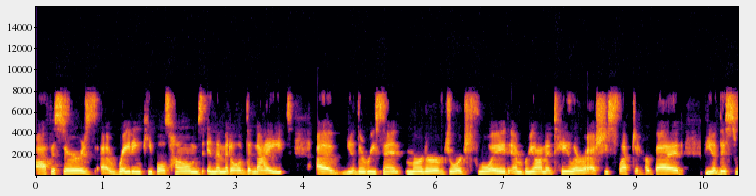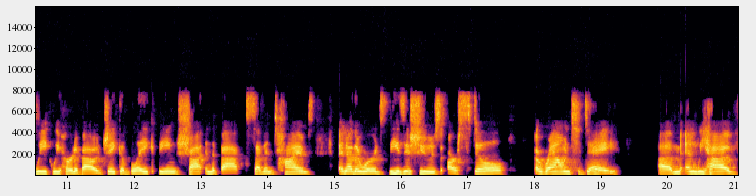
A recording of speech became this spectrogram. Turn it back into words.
officers uh, raiding people's homes in the middle of the night. Uh, you know, the recent murder of George Floyd and Breonna Taylor as she slept in her bed. You know, this week we heard about Jacob Blake being shot in the back seven times. In other words, these issues are still around today um, and we have,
